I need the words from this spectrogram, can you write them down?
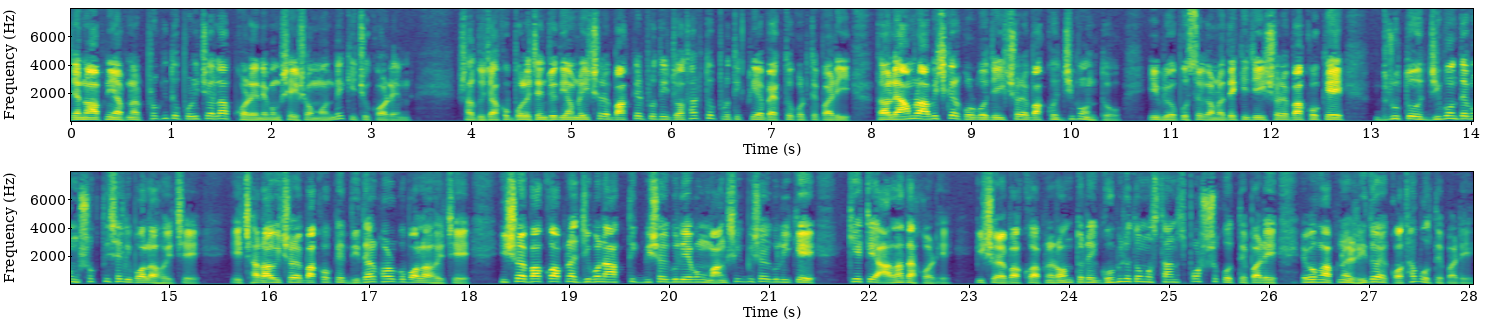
যেন আপনি আপনার প্রকৃত পরিচয় লাভ করেন এবং সেই সম্বন্ধে কিছু করেন। সাধু জাকব বলেছেন, যদি আমরা ঈশ্বরের বাক্যের প্রতি যথার্থ প্রতিক্রিয়া ব্যক্ত করতে পারি, তাহলে আমরা আবিষ্কার করব যে ঈশ্বরের বাক্য জীবন্ত। ইব্রিয় পুস্তকে আমরা দেখি যে ঈশ্বরের বাক্যকে দ্রুত, জীবন্ত এবং শক্তিশালী বলা হয়েছে। এছাড়াও ঈশ্বরের বাক্যকে দ্বিধার খর্গ বলা হয়েছে। ঈশ্বরের বাক্য আপনার জীবনে আত্মিক বিষয়গুলি এবং মানসিক বিষয়গুলিকে কেটে আলাদা করে। ঈশ্বরের বাক্য আপনার অন্তরে গভীরতম স্থান স্পর্শ করতে পারে এবং আপনার হৃদয়ে কথা বলতে পারে।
